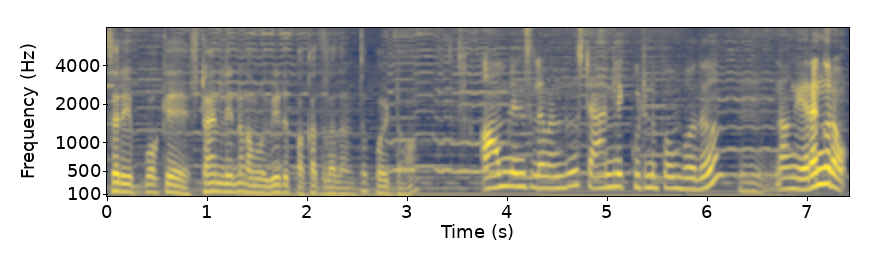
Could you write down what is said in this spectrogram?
சரி ஓகே ஸ்டான்லின்னா நம்மளுக்கு வீடு பக்கத்தில் தான்ட்டு போயிட்டோம். ஆம்புலன்ஸில் வந்து ஸ்டான்லிக்கு கூட்டின்னு போகும்போது நாங்கள் இறங்குறோம்.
